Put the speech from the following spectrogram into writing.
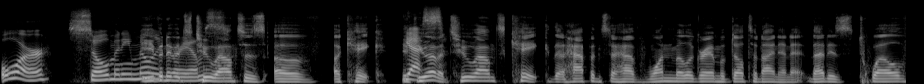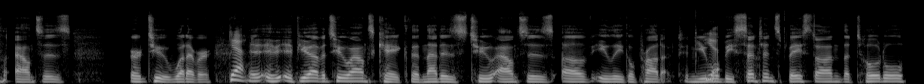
or so many milligrams, Even if it's two ounces of a cake. If you have a two ounce cake that happens to have one milligram of Delta 9 in it, that is 12 ounces or two, whatever. Yeah. I- i- If you have a two ounce cake, then that is two ounces of illegal product. And you Yeah. will be sentenced based on the total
